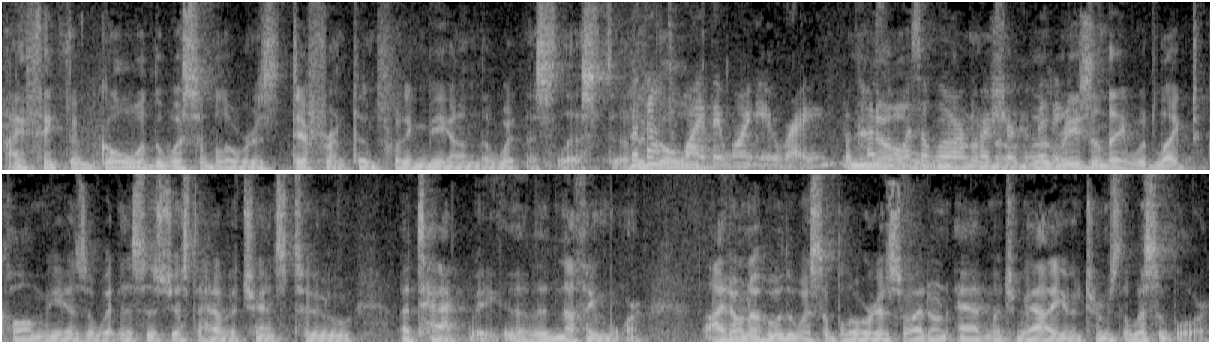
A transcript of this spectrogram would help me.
I think the goal with the whistleblower is different than putting me on the witness list. But the that's goal... why they want you, right? Because no, the whistleblower no, no, no. your committee. The reason they would like to call me as a witness is just to have a chance to attack me, uh, nothing more. I don't know who the whistleblower is, so I don't add much value in terms of the whistleblower.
